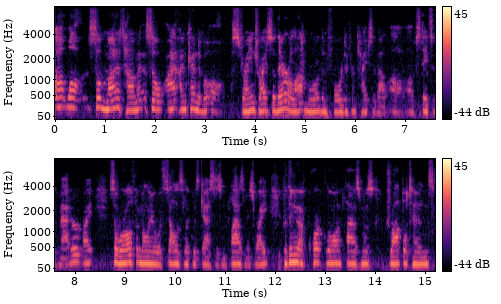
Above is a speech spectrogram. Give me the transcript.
Uh, well, so monatomic. So I, am kind of a, strange, right? So there are a lot more than four different types of uh, of states of matter, right? So we're all familiar with solids, liquids, gases, and plasmas, right? But then you have quark gluon plasmas, dropletons,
